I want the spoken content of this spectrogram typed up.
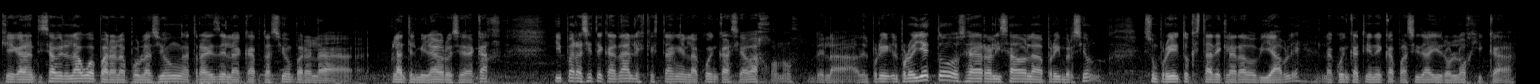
que garantizaba el agua para la población a través de la captación para la planta El Milagro de Sedacaj y para siete canales que están en la cuenca hacia abajo ¿no? del. El proyecto se ha realizado la preinversión, es un proyecto que está declarado viable, la cuenca tiene capacidad hidrológica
